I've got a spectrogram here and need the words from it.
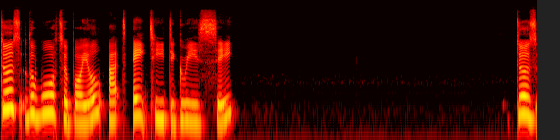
Does the water boil at 80 degrees C? Does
